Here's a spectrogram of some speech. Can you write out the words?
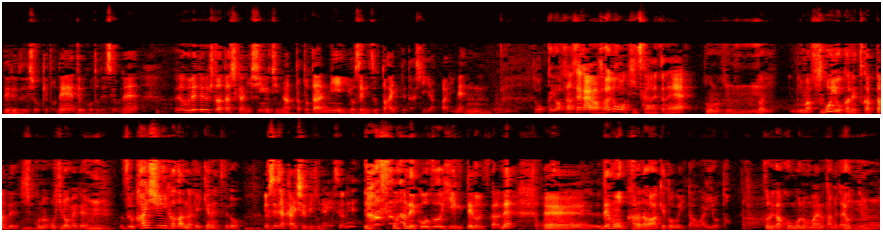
出れるでしょうけどね、ということですよね。で売れてる人は確かに真打ちになった途端に寄せにずっと入ってたしやっぱりね、うん。そっか、予算世界はそういうところを気ぃつかないとね。そうなんですよ、今すごいお金使ったんで、このお披露目で、うん。それを回収にかかんなきゃいけないんですけど、寄せじゃ回収できないですよね。いやそれはね交通費程度ですからね。ね。えーでも体は開けといた方がいいよと。それが今後のお前のためだよっていう、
